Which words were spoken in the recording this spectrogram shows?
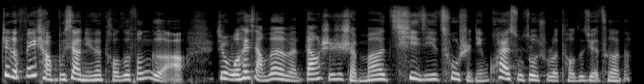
这个非常不像您的投资风格啊，就是我很想问问，当时是什么契机促使您快速做出了投资决策呢？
